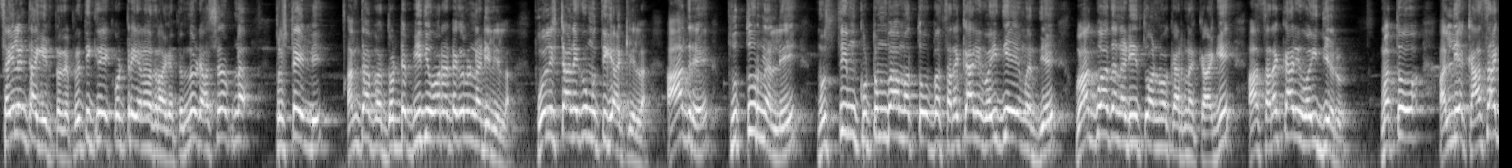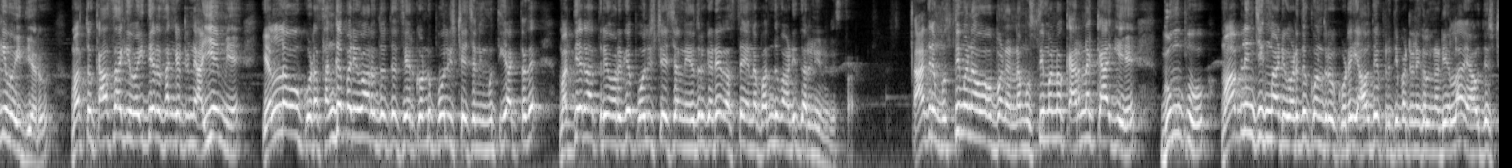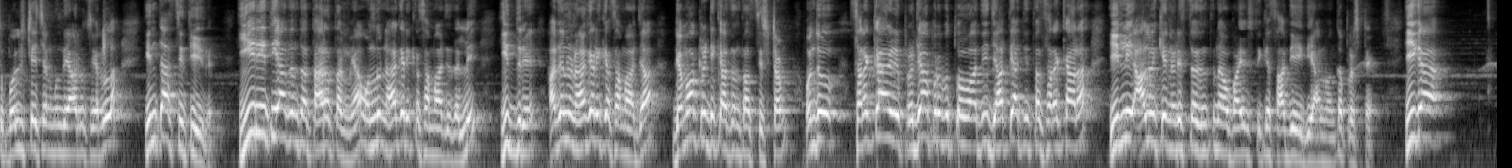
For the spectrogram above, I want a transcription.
ಸೈಲೆಂಟ್ ಆಗಿರ್ತದೆ ಪ್ರತಿಕ್ರಿಯೆ ಕೊಟ್ಟರೆ ಏನಾದರೂ ಆಗುತ್ತೆ. ನೋಡಿ ಅಶ್ರಫ್ನ ಪ್ರಶ್ನೆಯಲ್ಲಿ ಅಂತ ದೊಡ್ಡ ಬೀದಿ ಹೋರಾಟಗಳು ನಡೀಲಿಲ್ಲ. ಪೊಲೀಸ್ ಠಾಣೆಗೂ ಮುತ್ತಿಗೆ ಹಾಕಲಿಲ್ಲ. ಆದರೆ ಪುತ್ತೂರಿನಲ್ಲಿ ಮುಸ್ಲಿಂ ಕುಟುಂಬ ಮತ್ತು ಒಬ್ಬ ಸರಕಾರಿ ವೈದ್ಯೆಯ ಮಧ್ಯೆ ವಾಗ್ವಾದ ನಡೆಯಿತು ಅನ್ನುವ ಕಾರಣಕ್ಕಾಗಿ ಆ ಸರಕಾರಿ ವೈದ್ಯರು ಮತ್ತು ಅಲ್ಲಿಯ ಖಾಸಗಿ ವೈದ್ಯರು ಮತ್ತು ಖಾಸಗಿ ವೈದ್ಯರ ಸಂಘಟನೆ ಐ ಎಂ ಎ ಎಲ್ಲವೂ ಕೂಡ ಸಂಘ ಪರಿವಾರದ ಜೊತೆ ಸೇರಿಕೊಂಡು ಪೊಲೀಸ್ ಸ್ಟೇಷನ್ಗೆ ಮುತ್ತಿಗೆ ಆಗ್ತದೆ ಮಧ್ಯರಾತ್ರಿಯವರೆಗೆ ಪೊಲೀಸ್ ಸ್ಟೇಷನ್ ಎದುರುಗಡೆ ರಸ್ತೆಯನ್ನು ಬಂದ್ ಮಾಡಿ ಧರಣಿ ನಡೆಸ್ತಾರೆ. ಆದ್ರೆ ಮುಸ್ಲಿಮನ ಒಬ್ಬನನ್ನ ಮುಸ್ಲಿಂ ಅನ್ನೋ ಕಾರಣಕ್ಕಾಗಿ ಗುಂಪು ಮಾಬ್ ಲಿಂಚಿಂಗ್ ಮಾಡಿ ಹೊಡೆದುಕೊಂಡ್ರು ಕೂಡ ಯಾವುದೇ ಪ್ರತಿಭಟನೆಗಳು ನಡೆಯಲ್ಲ ಯಾವುದಷ್ಟು ಪೊಲೀಸ್ ಸ್ಟೇಷನ್ ಮುಂದೆ ಯಾರು ಸೇರಲ್ಲ. ಇಂತಹ ಸ್ಥಿತಿ ಇದೆ. ಈ ರೀತಿಯಾದಂತಹ ತಾರತಮ್ಯ ಒಂದು ನಾಗರಿಕ ಸಮಾಜದಲ್ಲಿ ಇದ್ರೆ ಅದನ್ನು ನಾಗರಿಕ ಸಮಾಜ, ಡೆಮಾಕ್ರೆಟಿಕ್ ಆದಂತಹ ಸಿಸ್ಟಮ್, ಒಂದು ಸರ್ಕಾರಿ ಪ್ರಜಾಪ್ರಭುತ್ವವಾದಿ, ಜಾತ್ಯತೀತ ಸರ್ಕಾರ ಇಲ್ಲಿ ಆಳ್ವಿಕೆ ನಡೆಸ್ತದೆ ಅಂತ ನಾವು ಭಾವಿಸ್ಲಿಕ್ಕೆ ಸಾಧ್ಯ ಇದೆಯಾ ಅನ್ನುವಂಥ ಪ್ರಶ್ನೆ. ಈಗ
